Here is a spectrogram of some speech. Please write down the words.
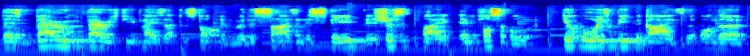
there's very, very few players that can stop him with his size and his speed. It's just like impossible. He'll always beat the guys on the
